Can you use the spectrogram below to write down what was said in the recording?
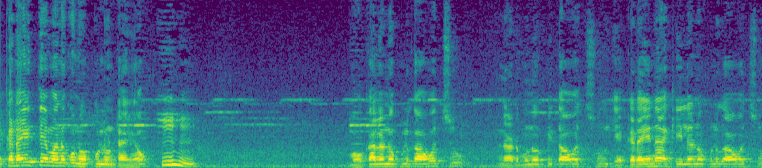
ఎక్కడైతే మనకు నొప్పులు ఉంటాయో. మోకాల నొప్పులు కావచ్చు నడుము నొప్పి కావచ్చు ఎక్కడైనా కీళ్ళ నొప్పులు కావచ్చు.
